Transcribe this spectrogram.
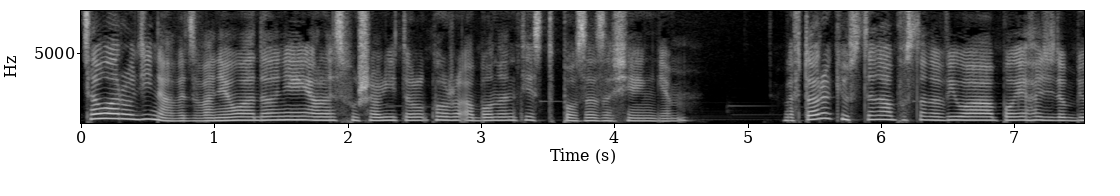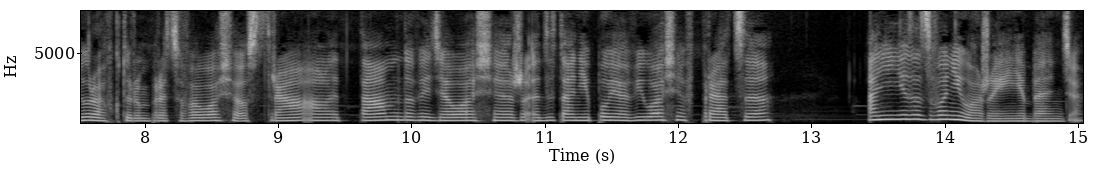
Cała rodzina wydzwaniała do niej, ale słyszeli tylko, że abonent jest poza zasięgiem. We wtorek Justyna postanowiła pojechać do biura, w którym pracowała siostra, ale tam dowiedziała się, że Edyta nie pojawiła się w pracy ani nie zadzwoniła, że jej nie będzie.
